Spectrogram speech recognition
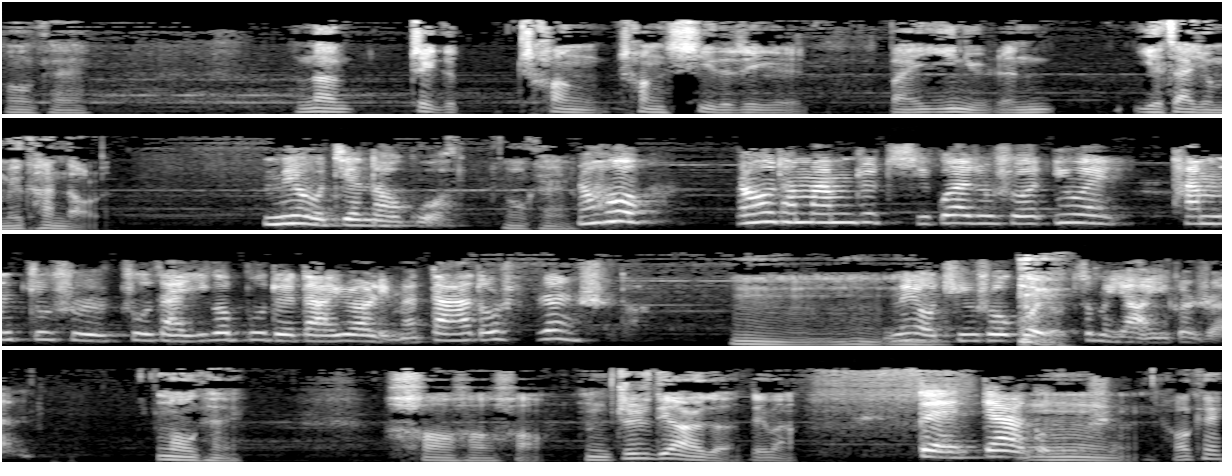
OK，那这个唱唱戏的这个白衣女人也再就没看到了？没有见到过。，OK，然后然后他妈妈就奇怪，就说，因为他们就是住在一个部队大院里面，大家都是认识的，嗯嗯，没有听说过有这么样一个人。OK，好好好，嗯，这是第二个对吧？对，第二个故事。嗯，OK，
